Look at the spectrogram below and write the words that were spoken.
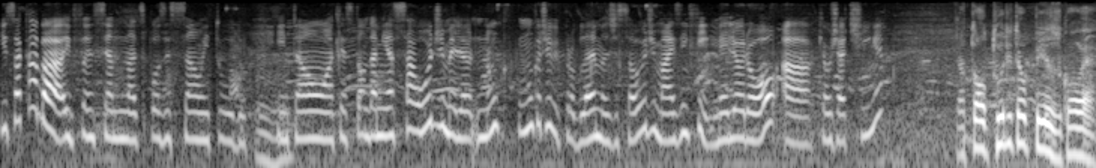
isso acaba influenciando na disposição e tudo. Uhum. Então a questão da minha saúde melhor, nunca, nunca tive problemas de saúde, mas enfim, melhorou a que eu já tinha. A tua altura e teu peso, qual é?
